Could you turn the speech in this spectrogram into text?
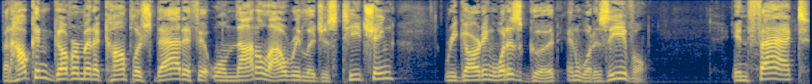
But how can government accomplish that if it will not allow religious teaching regarding what is good and what is evil? In fact,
